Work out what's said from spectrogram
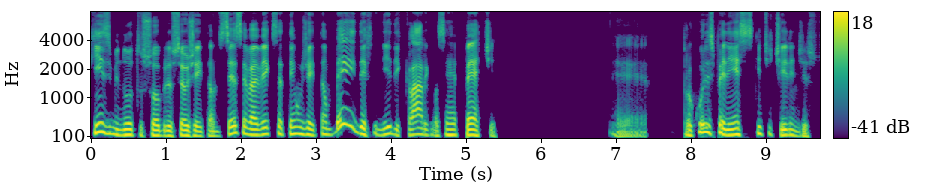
15 minutos sobre o seu jeitão de ser, você vai ver que você tem um jeitão bem definido e claro que você repete. É, procure experiências que te tirem disso.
